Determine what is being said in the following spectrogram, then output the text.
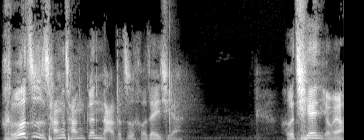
和”字常常跟哪个字合在一起啊？和谦有没有？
